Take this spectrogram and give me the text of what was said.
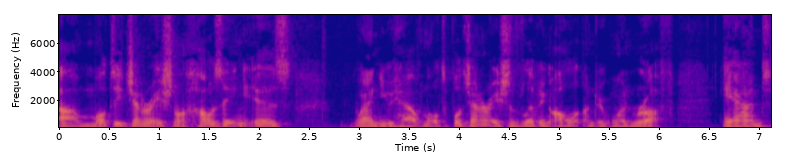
um, multi generational housing is when you have multiple generations living all under one roof. And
